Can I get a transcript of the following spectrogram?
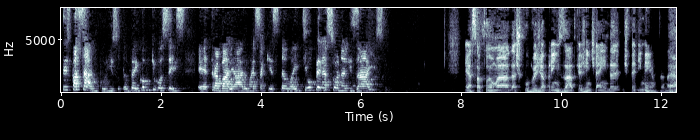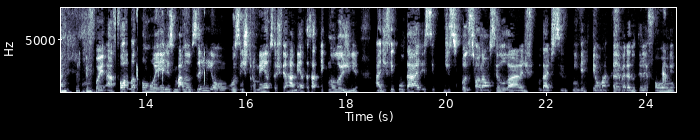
Vocês passaram por isso também? Como que vocês é, trabalharam essa questão aí de operacionalizar isso? essa foi uma das curvas de aprendizado que a gente ainda experimenta, né? Que foi a forma como eles manuseiam os instrumentos, as ferramentas, a tecnologia. A dificuldade de se posicionar um celular, a dificuldade de se inverter uma câmera do telefone,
